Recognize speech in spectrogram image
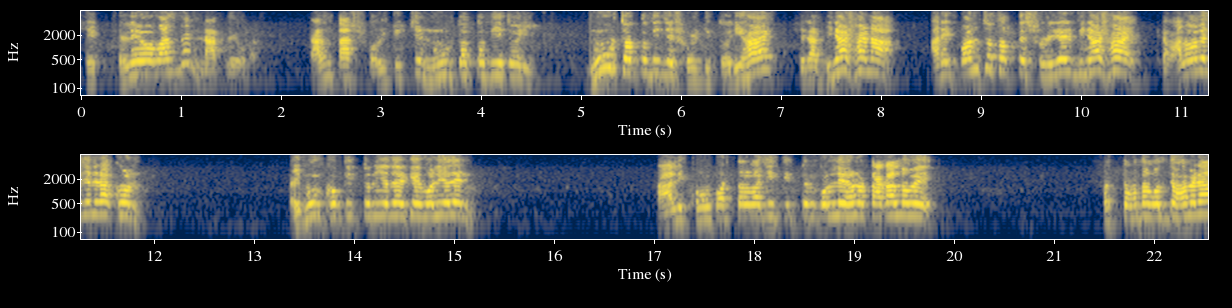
সে খেলেও বাঁচবে না খেলেও বাঁচবে কারণ তার শরীরটি হচ্ছে নূর তত্ত্ব দিয়ে তৈরি। নূর তত্ত্ব দিয়ে যে শরীরটি তৈরি হয়, সেটা বিনাশ হয় না। আর এই পঞ্চতত্ত্বের শরীরের বিনাশ হয়, এটা ভালোভাবে জেনে রাখুন। এই মূর্খ কীর্তনীয়দেরকে বলিয়ে দেন, খালি খোল করতালবাজি কীর্তন করলে হলো টাকার লোভে। সত্য কথা বলতে হবে না,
